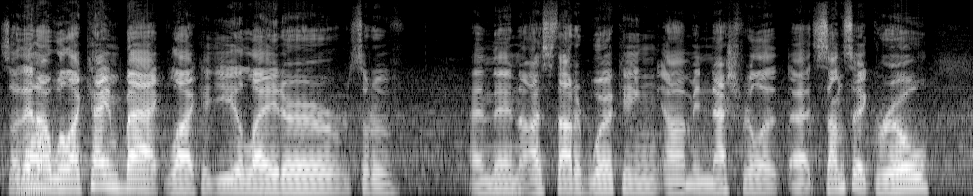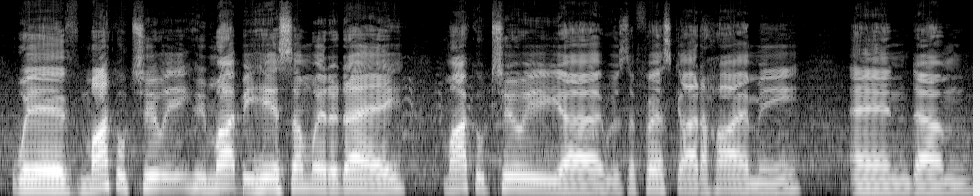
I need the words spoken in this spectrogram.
So then, Wow. I, well, I came back like a year later, sort of, and then I started working um, in Nashville at, at Sunset Grill with Michael Tui, who might be here somewhere today. Michael Tui, uh, who was the first guy to hire me, and um,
